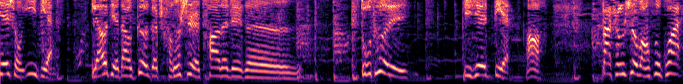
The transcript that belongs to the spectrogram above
坚守一点，了解到各个城市它的这个独特的一些点啊。大城市网速快，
